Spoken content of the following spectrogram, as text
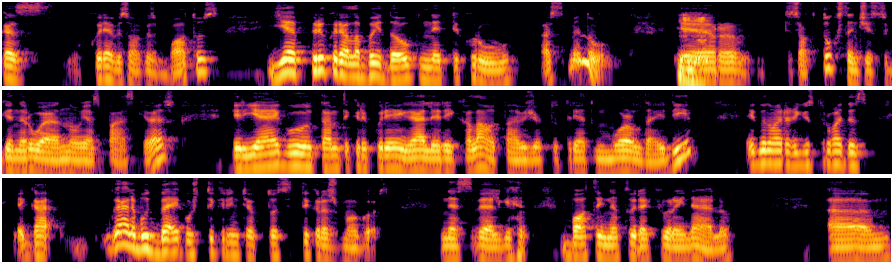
kas kuria visokius botus, jie prikuria labai daug netikrų asmenų. Mhm. Ir tiesiog tūkstančiai sugeneruoja naujas paskiras. Ir jeigu tam tikri kuriejai gali reikalauti, pavyzdžiui, jog tu turėtum World ID, jeigu nori registruotis, jie ga, gali būti beveik užtikrinti, jog tu esi tikras žmogus. Nes vėlgi, botai neturi akių rainelių. Um,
